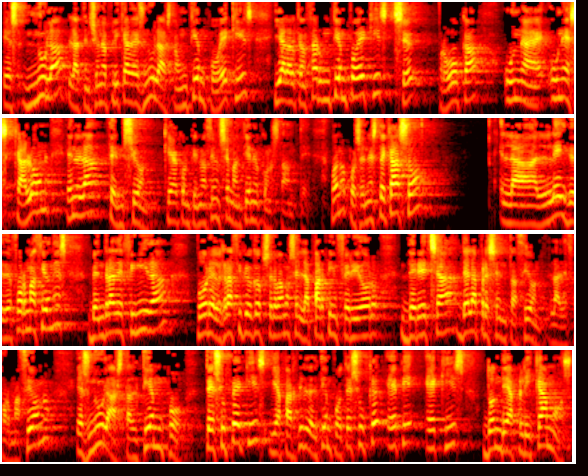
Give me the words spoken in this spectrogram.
Es nula, la tensión aplicada es nula hasta un tiempo x y al alcanzar un tiempo x se provoca un escalón en la tensión que a continuación se mantiene constante. Bueno, pues en este caso la ley de deformaciones vendrá definida por el gráfico que observamos en la parte inferior derecha de la presentación. La deformación es nula hasta el tiempo t sub x y a partir del tiempo t sub x, donde aplicamos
